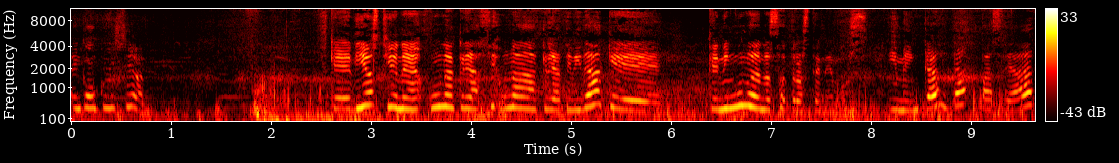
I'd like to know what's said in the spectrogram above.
En conclusión, que Dios tiene una, una creatividad que, que ninguno de nosotros tenemos. Y me encanta pasear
